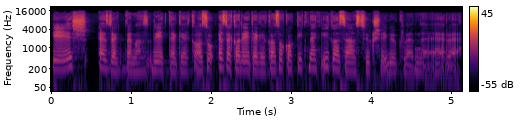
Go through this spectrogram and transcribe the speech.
És ezekben a rétegek azok, ezek a rétegek azok, akiknek igazán szükségük lenne erre.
